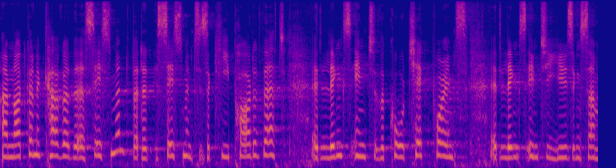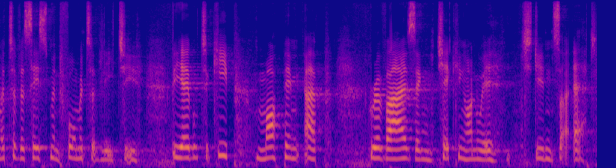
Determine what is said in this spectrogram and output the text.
I'm not going to cover the assessment, but assessment is a key part of that. It links into the core checkpoints. It links into using summative assessment formatively to be able to keep mopping up, revising, checking on where students are at.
